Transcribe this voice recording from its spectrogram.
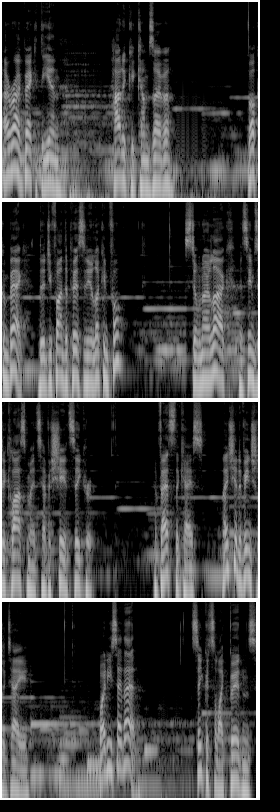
I arrive back at the inn. Haruka comes over. Welcome back. Did you find the person you're looking for? Still no luck. It seems your classmates have a shared secret. If that's the case, they should eventually tell you. Why do you say that? Secrets are like burdens.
